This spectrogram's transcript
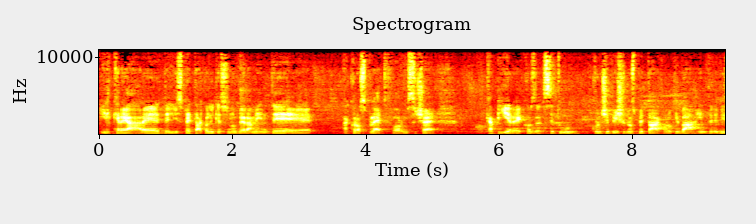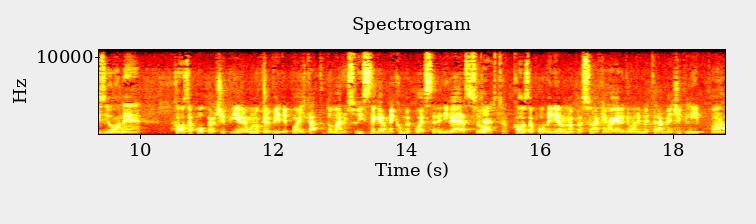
il creare degli spettacoli che sono veramente a cross platforms, cioè capire cosa, se tu concepisci uno spettacolo che va in televisione, cosa può percepire uno che vede poi il cut domani su Instagram e come può essere diverso, Certo. cosa può vedere una persona che magari domani metterà Magic Clip,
